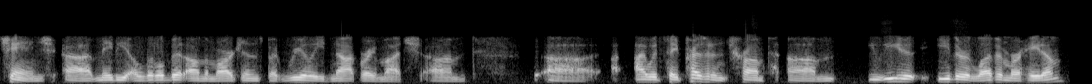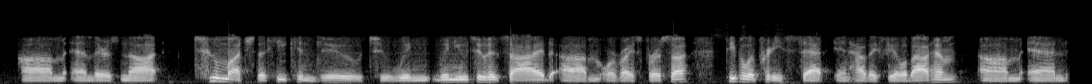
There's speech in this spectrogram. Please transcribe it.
change, uh, maybe a little bit on the margins, but really not very much. Um, uh, I would say President Trump, um, you either, either love him or hate him, um, and there's not too much that he can do to win win you to his side, um, or vice versa. People are pretty set in how they feel about him, um, and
